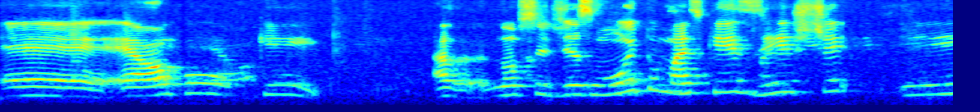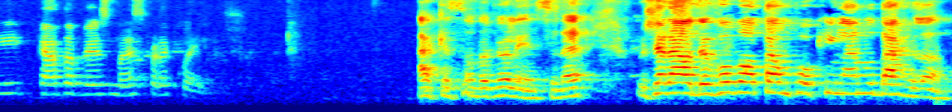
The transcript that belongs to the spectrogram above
é, é algo que não se diz muito, mas que existe e cada vez mais frequente a questão da violência, né? Geraldo, eu vou voltar um pouquinho lá no Darlan,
